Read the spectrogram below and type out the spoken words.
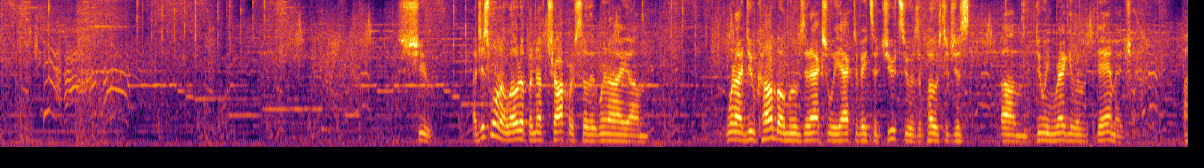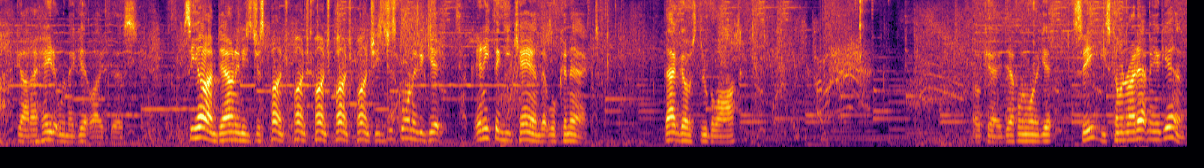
Shoot. I just want to load up enough chakra so that when I um, when I do combo moves, it actually activates a jutsu as opposed to just um, doing regular damage. Oh god, I hate it when they get like this. See how I'm down and he's just punch, punch, punch, punch, punch. He's just wanting to get anything he can that will connect. That goes through block. Okay, definitely want to get... See? He's coming right at me again.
